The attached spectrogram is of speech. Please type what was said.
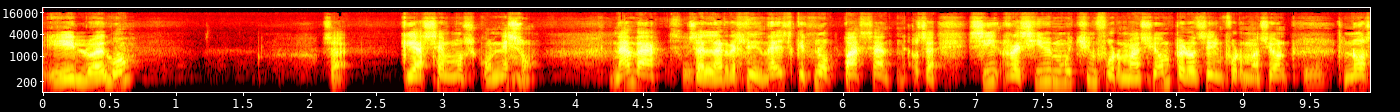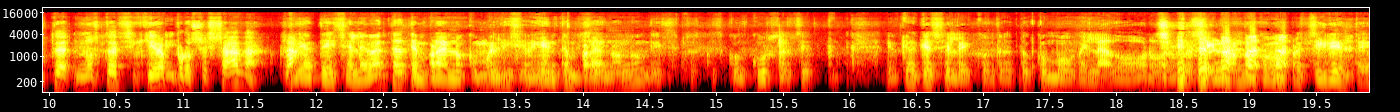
Y luego, o sea, ¿qué hacemos con eso? Nada. O sea, la realidad es que no pasa. O sea, sí recibe mucha información, pero esa información no está, no está siquiera procesada. Fíjate, y se levanta temprano, como él dice, bien temprano, ¿no? Dice, pues que es concurso. Él cree que se le contrató como velador o algo así, no, no como presidente.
